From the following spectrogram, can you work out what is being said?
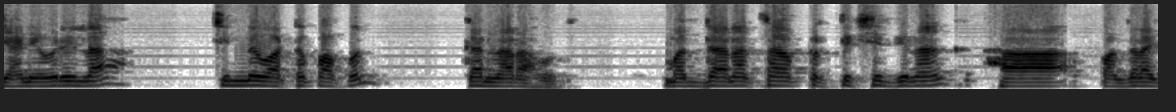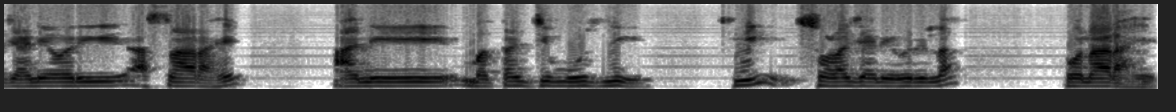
जानेवारीला चिन्ह वाटप आपण करणार आहोत. मतदानाचा प्रत्यक्ष दिनांक हा पंधरा जानेवारी असणार आहे आणि मतांची मोजणी ही सोळा जानेवारीला होणार आहे.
